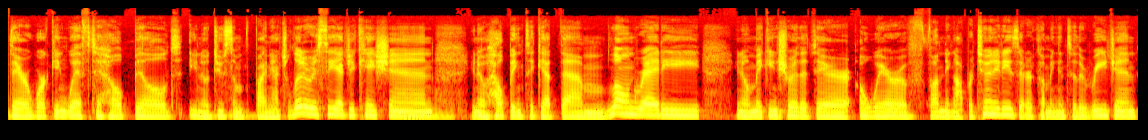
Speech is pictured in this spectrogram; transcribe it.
they're working with to help build, you know, do some financial literacy education, you know, helping to get them loan ready, you know, making sure that they're aware of funding opportunities that are coming into the region.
